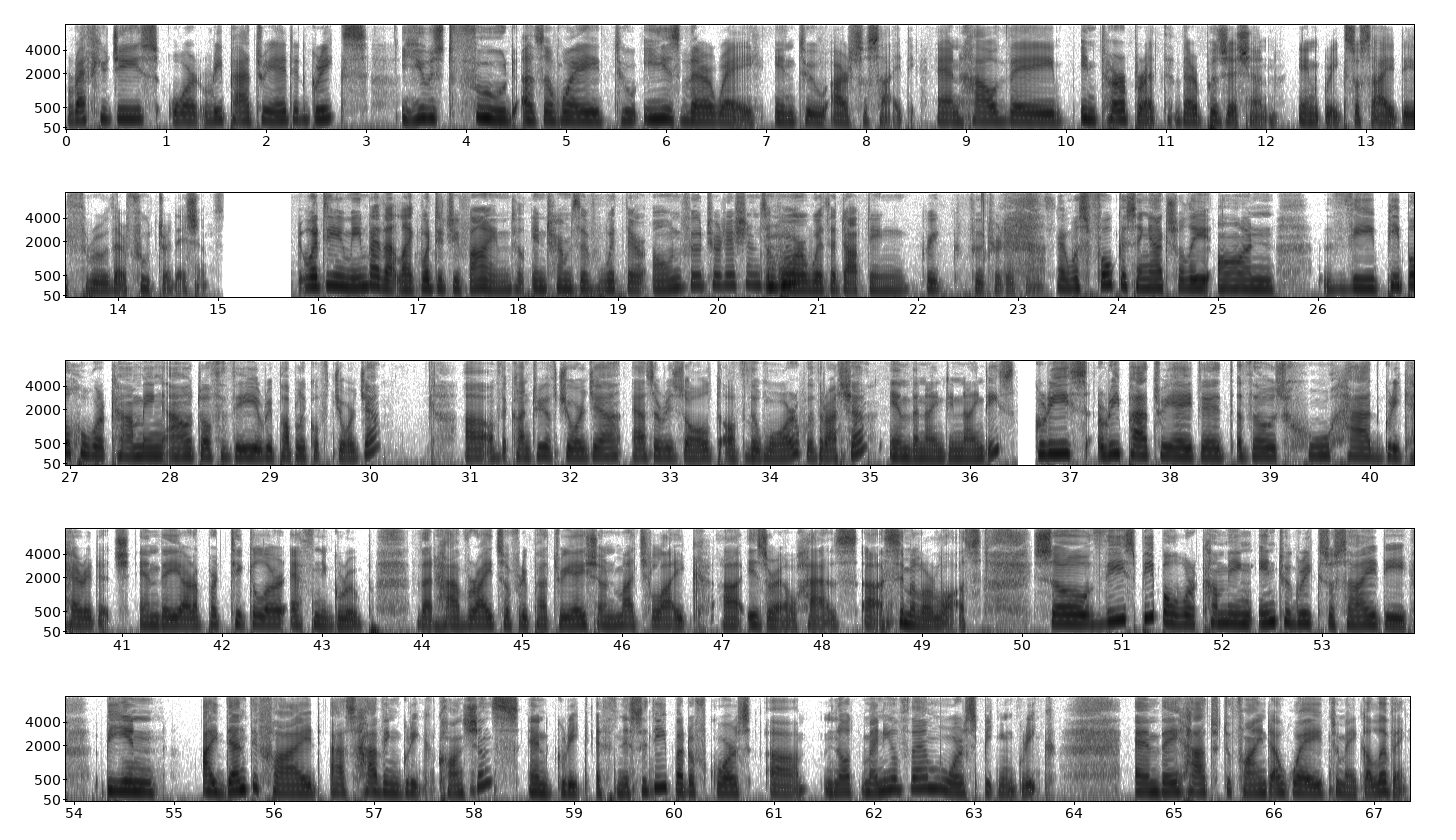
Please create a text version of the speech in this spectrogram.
refugees or repatriated Greeks, used food as a way to ease their way into our society and how they interpret their position in Greek society through their food traditions. What do you mean by that? Like, what did you find in terms of with their own food traditions Mhm. or with adopting Greek food traditions? I was focusing actually on the people who were coming out of the Republic of Georgia, uh, of the country of Georgia, as a result of the war with Russia in the 1990s. Greece repatriated those who had Greek heritage, and they are a particular ethnic group that have rights of repatriation, much like uh, Israel has uh, similar laws. So these people were coming into Greek society being identified as having Greek conscience and Greek ethnicity, but of course, um, not many of them were speaking Greek, and they had to find a way to make a living.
